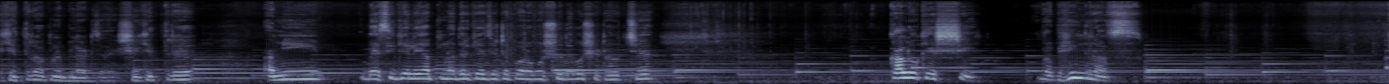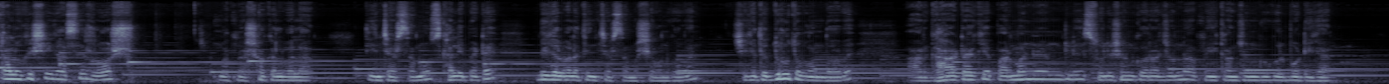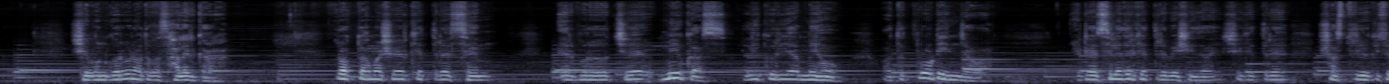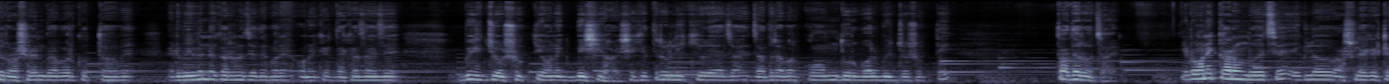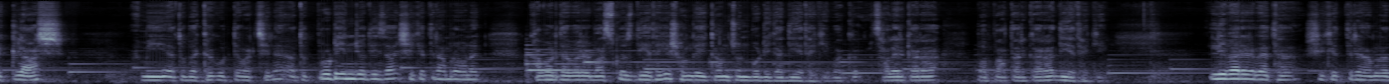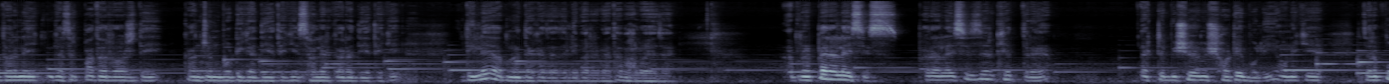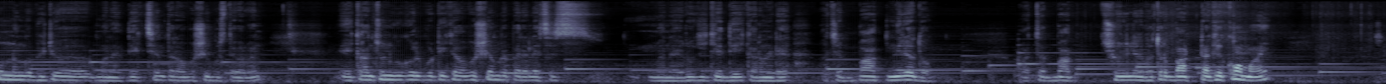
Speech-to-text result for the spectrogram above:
এক্ষেত্রেও আপনার ব্লাড যায়। সেক্ষেত্রে আমি বেসিক্যালি আপনাদেরকে যেটা পরামর্শ দেব সেটা হচ্ছে কালো কেশি বা ভিংরাজ কালো কেশি গাছের রস আপনার সকালবেলা তিন চার চামচ খালি পেটে বিকেলবেলা তিন চার চামচ সেবন করবেন। সেক্ষেত্রে দ্রুত বন্ধ হবে। আর ঘাটাকে পার্মানেন্টলি সলিউশন করার জন্য আপনি কাঞ্চন গুগল বটিকা সেবন করবেন অথবা ছালের কারা রক্ত আমাশয়ের ক্ষেত্রে সেম। এরপরে হচ্ছে মিউকাস, লিকুরিয়া মেহ, অর্থাৎ প্রোটিন যাওয়া। এটা ছেলেদের ক্ষেত্রে বেশি যায়। সেক্ষেত্রে শাস্ত্রীয় কিছু রসায়ন ব্যবহার করতে হবে। এটা বিভিন্ন কারণে যেতে পারে। অনেকের দেখা যায় যে বীর্য শক্তি অনেক বেশি হয়, সেক্ষেত্রেও লিকুরিয়া যায়, যাদের আবার কম দুর্বল বীর্য শক্তি, তাদেরও যায়। এটা অনেক কারণ রয়েছে, এগুলো আসলে এক একটা ক্লাস, আমি এত ব্যাখ্যা করতে পারছি না। অর্থাৎ প্রোটিন যদি যায়, সেক্ষেত্রে আমরা অনেক খাবার দাবারের বাসকোজ দিয়ে থাকি, সঙ্গে এই কাঞ্চন বটিকা দিয়ে থাকি, বা ছালের কারা বা পাতার কারা দিয়ে থাকি। লিভারের ব্যথা, সেক্ষেত্রে আমরা ধরেন এই গাছের পাতার রস দিই, কাঞ্চন বটিকা দিয়ে থাকি, ছালের কারা দিয়ে থাকি। দিলে আপনার দেখা যায় যে লিভারের ব্যথা ভালো হয়ে যায়। আপনার প্যারালাইসিস প্যারালাইসিসের ক্ষেত্রে একটা বিষয় আমি শর্টে বলি, অনেকে যারা পূর্ণাঙ্গ ভিডিও মানে দেখছেন তারা অবশ্যই বুঝতে পারবেন। এই কাঞ্চন গুগল বটিকা অবশ্যই আমরা প্যারালাইসিস মানে রুগীকে দিই, কারণ এটা হচ্ছে বাত নিরোধক। অর্থাৎ বাত শরীরের ভেতর বাতটাকে কমায়,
